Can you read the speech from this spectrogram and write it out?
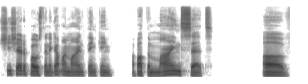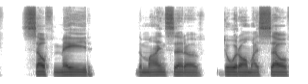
she shared a post and it got my mind thinking about the mindset of self made, the mindset of do it all myself,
